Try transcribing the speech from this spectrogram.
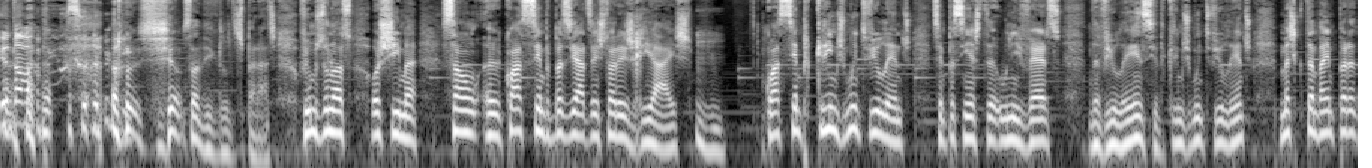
Eu estava a pensar. Filmes- Só digo-lhe disparados. Os filmes do nosso Oshima são ah, quase sempre baseados em histórias reais. Quase sempre crimes muito violentos, sempre assim este universo da violência, de crimes muito violentos, mas que também para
